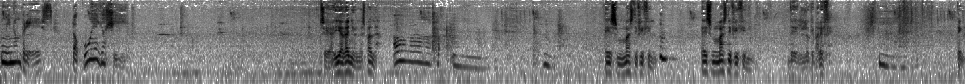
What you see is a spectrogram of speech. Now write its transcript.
Mi nombre es Tokue Yoshi. Se haría daño en la espalda. Oh. Es más difícil. Es más difícil de lo que parece. Tenga.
